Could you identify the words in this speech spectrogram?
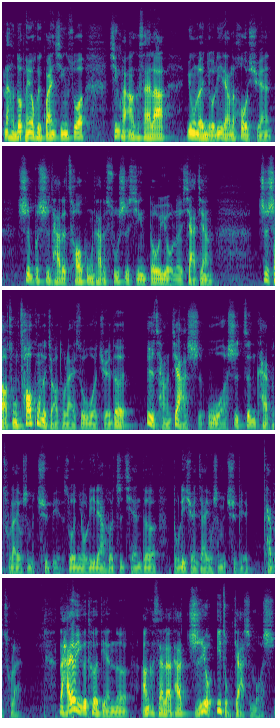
那很多朋友会关心说，新款昂克赛拉用了扭力梁的后悬，是不是它的操控、它的舒适性都有了下降？至少从操控的角度来说，我觉得日常驾驶我是真开不出来有什么区别。说扭力梁和之前的独立悬架有什么区别？开不出来。那还有一个特点呢，昂克赛拉它只有一种驾驶模式，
